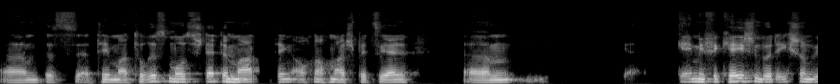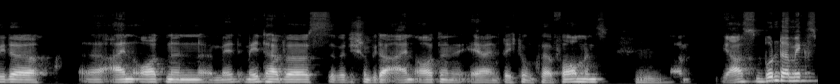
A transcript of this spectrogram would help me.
ähm, das äh, Thema Tourismus, Städtemarketing auch nochmal speziell. Ähm, Gamification würde ich schon wieder äh, einordnen, Metaverse würde ich schon wieder einordnen, eher in Richtung Performance. Mhm. Ähm, ja, es ist ein bunter Mix.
